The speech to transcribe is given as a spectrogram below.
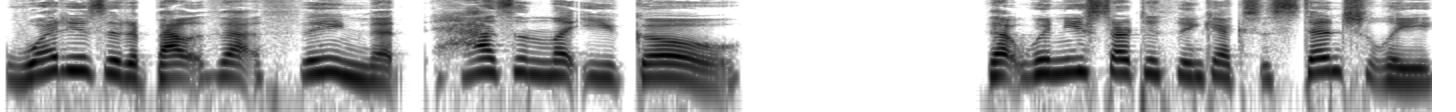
What is it about that thing that hasn't let you go? That when you start to think existentially,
